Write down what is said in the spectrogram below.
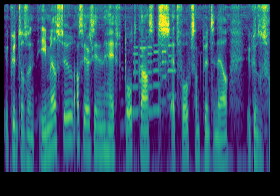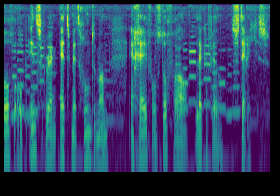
U kunt ons een e-mail sturen als u er zin in heeft. podcasts.volksstand.nl U kunt ons volgen op Instagram, met Groenteman. En geef ons toch vooral lekker veel sterretjes.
